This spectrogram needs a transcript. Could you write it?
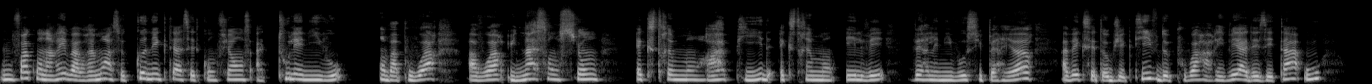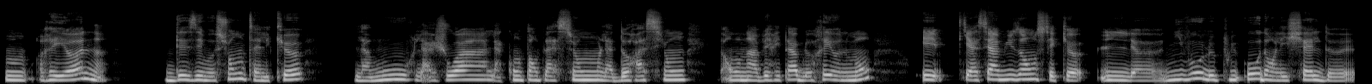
Une fois qu'on arrive à vraiment à se connecter à cette confiance à tous les niveaux, on va pouvoir avoir une ascension extrêmement rapide, extrêmement élevée vers les niveaux supérieurs, avec cet objectif de pouvoir arriver à des états où on rayonne des émotions telles que l'amour, la joie, la contemplation, l'adoration. On a un véritable rayonnement. Et ce qui est assez amusant, c'est que le niveau le plus haut dans l'échelle de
